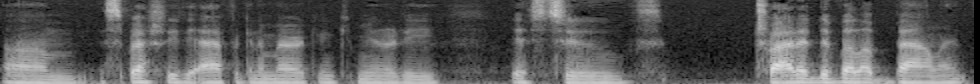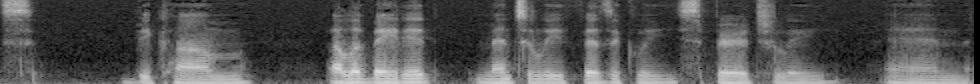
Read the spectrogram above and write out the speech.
um, especially the African American community, is to try to develop balance, become elevated mentally, physically, spiritually, and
